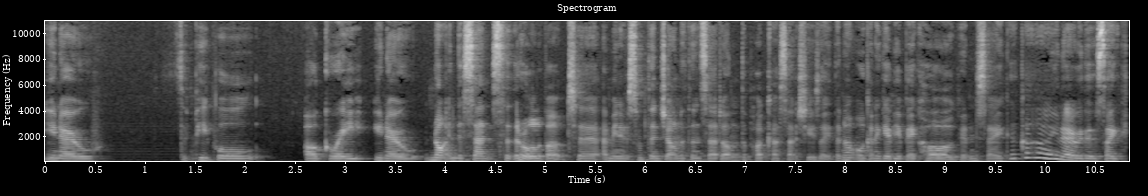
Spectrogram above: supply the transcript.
you know the people are great you know not in the sense that they're all about to i mean it's something jonathan said on the podcast actually he's like they're not all going to give you a big hug and say you know it's like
